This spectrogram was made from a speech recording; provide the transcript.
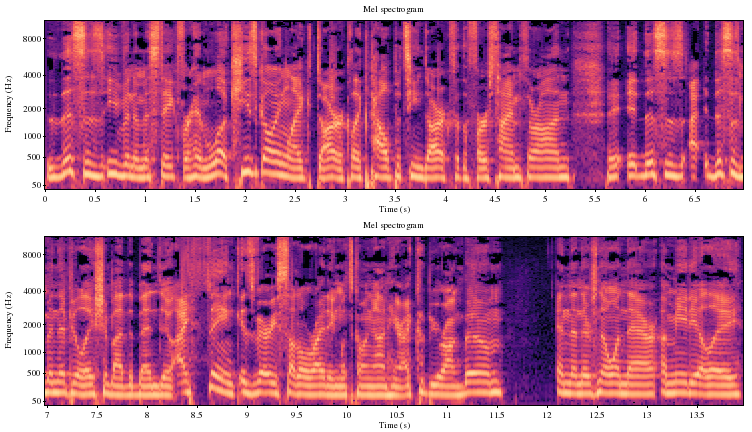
this is even a mistake for him. Look, he's going like dark, like Palpatine dark for the first time. Thrawn, it, it, this is this is manipulation by the Bendu. I think is very subtle writing. What's going on here? I could be wrong. Boom, and then there's no one there immediately,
